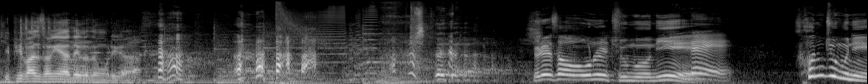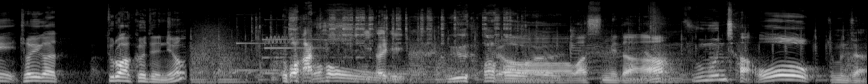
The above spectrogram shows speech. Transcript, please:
깊이 반성해야 되거든 우리가 그래서 오늘 주문이 네. 선주문이 저희가 들어왔거든요. 와 어, 왔습니다. 주문자. 오. 주문자.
